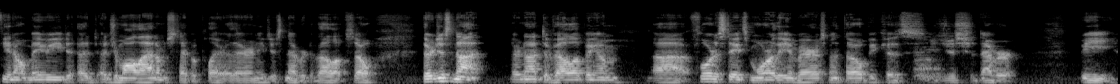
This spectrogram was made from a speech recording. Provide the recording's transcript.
you know, maybe a, a, Jamal Adams type of player there, and he just never developed. So they're just not they're not developing them. Uh, Florida State's more of the embarrassment though, because you just should never be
